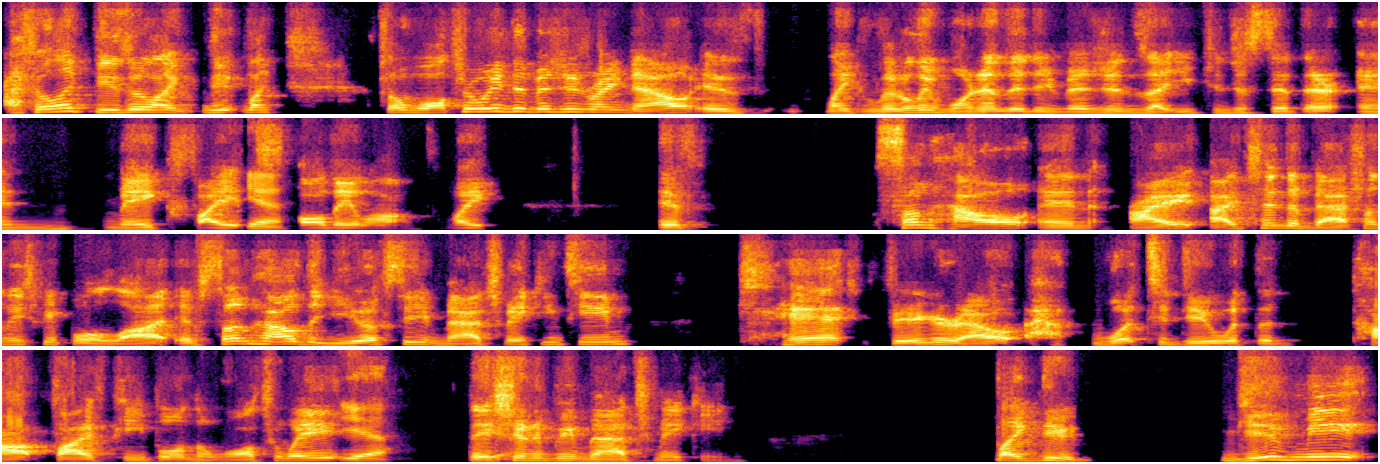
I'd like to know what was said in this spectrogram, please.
I feel like these are like like the welterweight division right now is like literally one of the divisions that you can just sit there and make fights Yeah. all day long. Like if somehow and I I tend to bash on these people a lot. If somehow the UFC matchmaking team can't figure out what to do with the top 5 people in the welterweight, Yeah, they Yeah. shouldn't be matchmaking. Like, dude, give me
